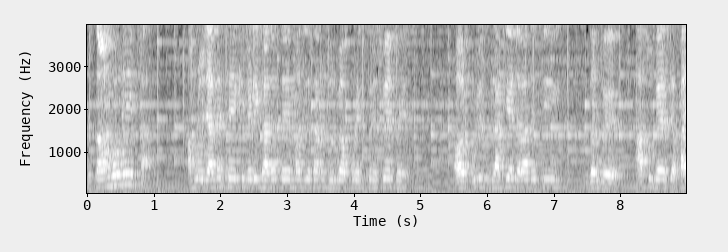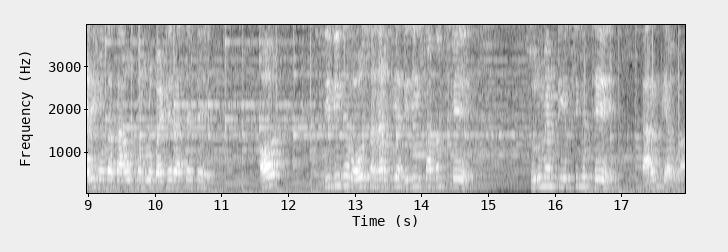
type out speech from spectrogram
उतना अनुभव नहीं था। हम लोग जाते थे, खिचड़ी खाते थे, मंच के सामने दुर्गापुर एक्सप्रेसवे पे और पुलिस लाठियाँ चला देती उधर आँसू गैस का फायरिंग होता था, उसमें हम लोग बैठे रहते थे। और दीदी ने बहुत संघर्ष किया। दीदी के साथ हम थे। शुरू में हम टीएमसी में थे। कारण क्या हुआ?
